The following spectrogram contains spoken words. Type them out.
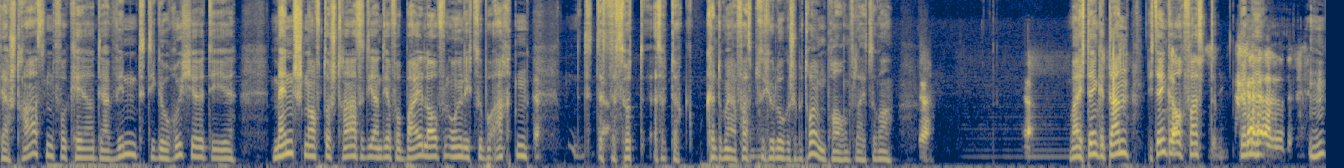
der Straßenverkehr, der Wind, die Gerüche, die Menschen auf der Straße, die an dir vorbeilaufen, ohne dich zu beachten, ja. das, das wird, also da könnte man ja fast psychologische Betreuung brauchen, vielleicht sogar. Ja. Ja. Weil ich denke dann, ich denke auch fast, wenn man, also, hm?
